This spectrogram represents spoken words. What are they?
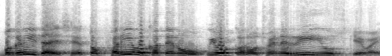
બગડી જાય છે તો ફરી વખત એનો ઉપયોગ કરો છો એને રીયુઝ કહેવાય.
